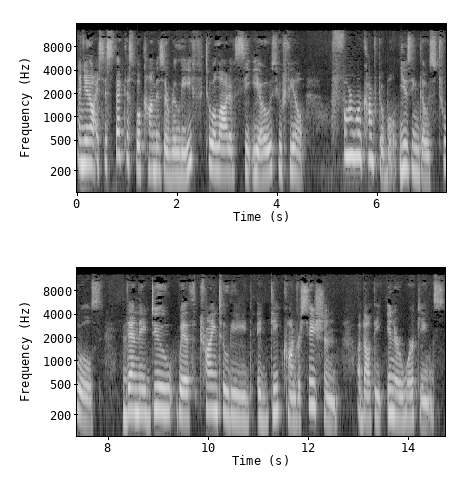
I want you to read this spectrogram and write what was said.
And you know, I suspect this will come as a relief to a lot of CEOs who feel far more comfortable using those tools than they do with trying to lead a deep conversation about the inner workings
